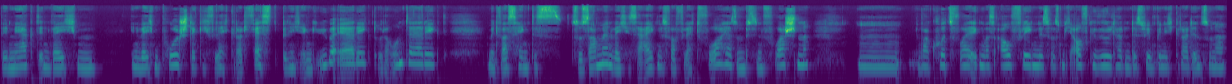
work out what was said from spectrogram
bemerkt, in welchem, in welchem Pol stecke ich vielleicht gerade fest. Bin ich eigentlich übererregt oder untererregt? Mit was hängt es zusammen? Welches Ereignis war vielleicht vorher? So ein bisschen forschen war kurz vorher irgendwas Aufregendes, was mich aufgewühlt hat und deswegen bin ich gerade in so einer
